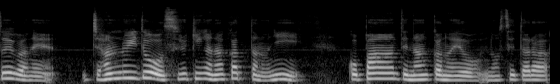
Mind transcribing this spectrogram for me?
例えばねジャンル移動する気がなかったのにこうパーンって何かの絵を載せたら、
